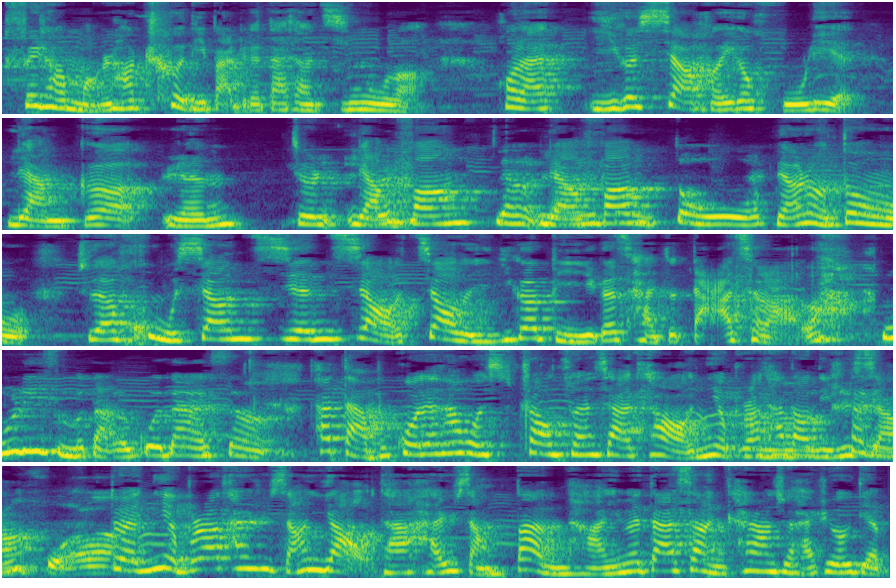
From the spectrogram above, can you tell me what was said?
非常猛，然后彻底把这个大象激怒了。后来一个象和一个狐狸两个人。就是两 方两两方动物两种动物就在互相尖叫，叫的一个比一个惨，就打起来了。狐狸怎么打得过大象？它打不过，但它会上蹿下跳，你也不知道它到底是想对你也不知道它是想咬它还是想绊它，因为大象你看上去还是有点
